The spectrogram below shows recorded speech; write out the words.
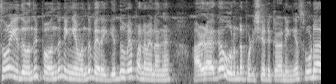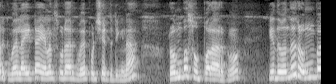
ஸோ இது வந்து இப்போ வந்து நீங்கள் வந்து வேறு எதுவுமே பண்ண வேணாங்க. அழகாக உருண்டை பிடிச்சி எடுக்கலாம் நீங்கள் சூடாக இருக்கும்போது லைட்டாக இளம் சூடாக இருக்கும்போது பிடிச்சி எடுத்துட்டிங்கன்னா ரொம்ப சூப்பராக இருக்கும். இது வந்து ரொம்ப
